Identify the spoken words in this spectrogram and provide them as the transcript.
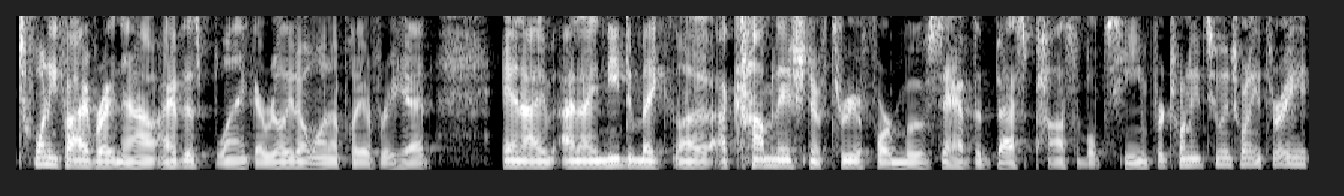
25 right now. I have this blank. I really don't want to play a free hit. And I, and I need to make a, a combination of three or four moves to have the best possible team for 22 and 23.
